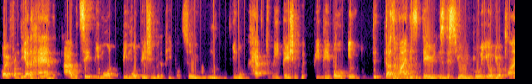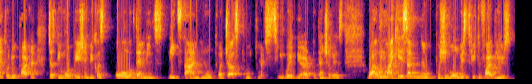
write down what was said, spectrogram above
While from the other hand, I would say be more be more patient with the people. So you you know have to be patient with people in doesn't mind is there is this your employee or your client or your partner? Just be more patient because all of them needs needs time you know to adjust to, to see where their potential is. While in my case i'm you know pushing always three to five years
